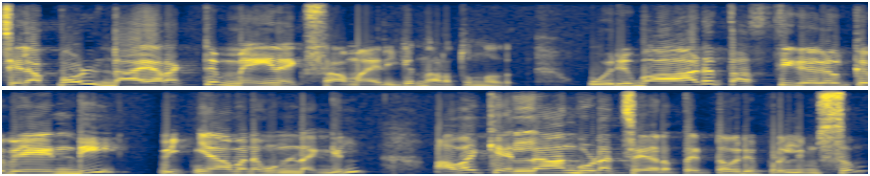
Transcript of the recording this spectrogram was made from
ചിലപ്പോൾ ഡയറക്റ്റ് മെയിൻ എക്സാം ആയിരിക്കും നടത്തുന്നത്. ഒരുപാട് തസ്തികകൾക്ക് വേണ്ടി വിജ്ഞാപനം ഉണ്ടെങ്കിൽ അവയ്ക്കെല്ലാം കൂടെ ചേർത്തിട്ട് ഒരു പ്രിലിംസും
